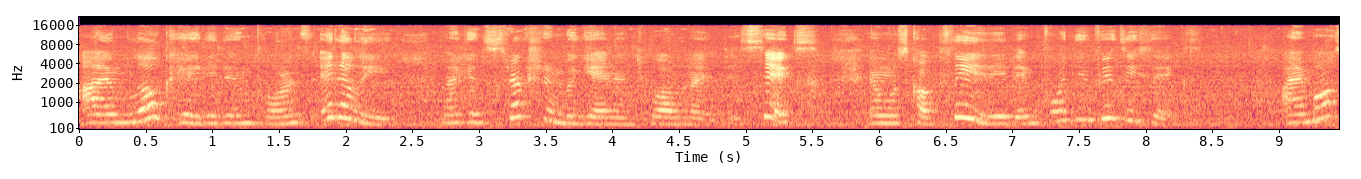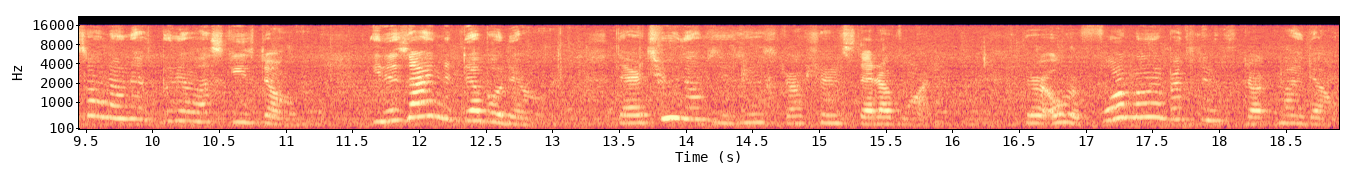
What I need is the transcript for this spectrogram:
I am located in Florence, Italy. My construction began in 1296 and was completed in 1456. I am also known as Brunelleschi's dome. He designed a double dome. There are two domes using structure instead of one. There are over 4 million bricks to construct my dome.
